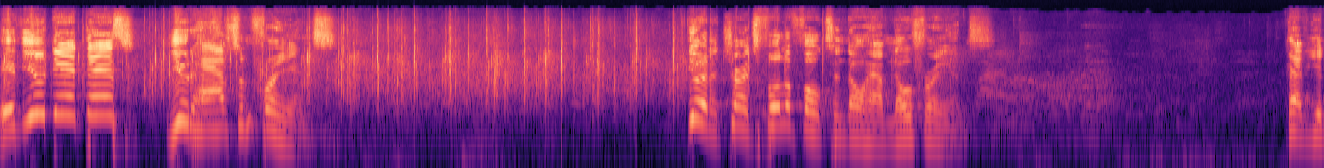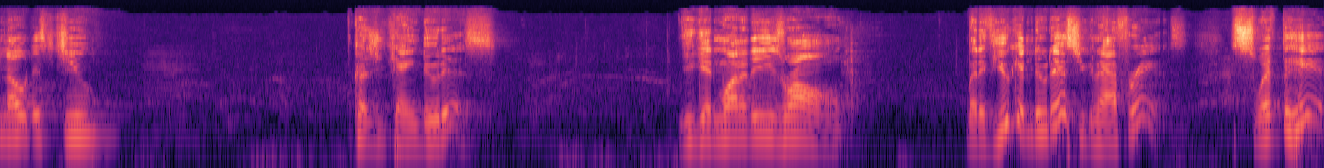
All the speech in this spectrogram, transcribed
If you did this, you'd have some friends. You're in a church full of folks and don't have no friends. Have you noticed you? Because you can't do this. You're getting one of these wrong. But if you can do this, you can have friends. Swift to hear.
